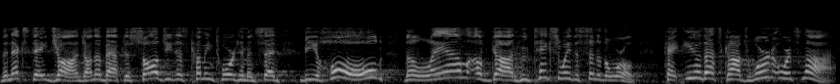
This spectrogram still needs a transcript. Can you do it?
The next day, John, John the Baptist, saw Jesus coming toward him and said, Behold, the Lamb of God who takes away the sin of the world. Okay, either that's God's word or it's not.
